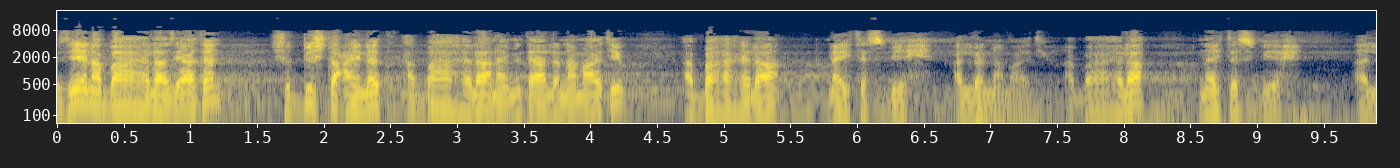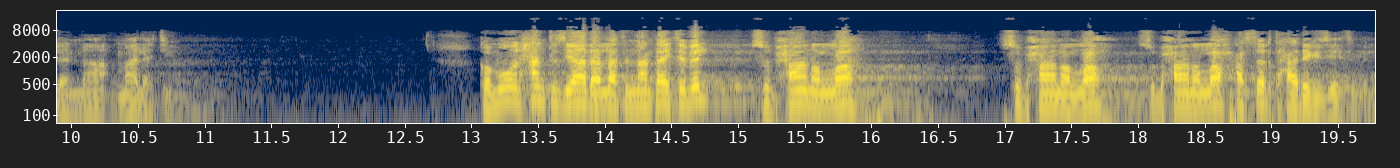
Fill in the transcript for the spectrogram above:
እዚኤን ኣበሃህላ እዚኣተን ሽዱሽተ ዓይነት ኣበሃህላ ናይ ምንታይ ኣለና ማለት እዩ ኣበሃህላ ናይ ተስቢሕ ኣለና ማለት እዩ ኣበሃህላ ናይ ተስቢሕ ኣለና ማለት እዩ ከምኡ ውን ሓንቲ ዝያዳ ኣላትና እንታይ ትብል ስብሓና ላ ስብሓና ላ ስብሓና ላ ዓሰርተ ሓደ ግዜ ትብል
